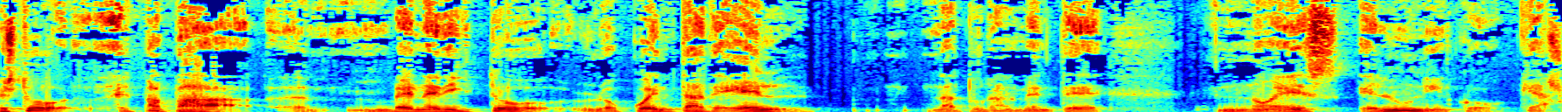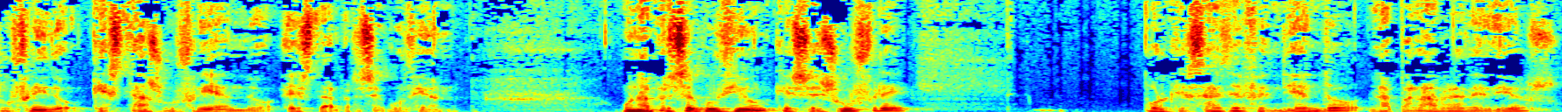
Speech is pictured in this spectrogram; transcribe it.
esto el Papa eh, Benedicto lo cuenta de él, naturalmente no es el único que ha sufrido, que está sufriendo esta persecución. Una persecución que se sufre porque estás defendiendo la palabra de Dios,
